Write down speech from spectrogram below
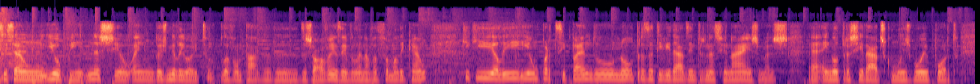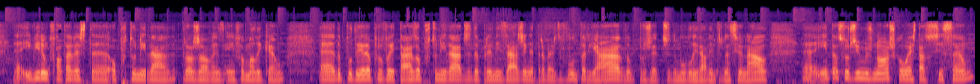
Associação IUPI nasceu em 2008 pela vontade de, de, jovens em Vila Nova de Famalicão, que aqui e ali iam participando noutras atividades internacionais, mas uh, em outras cidades como Lisboa e Porto, uh, e viram que faltava esta oportunidade para os jovens em Famalicão uh, de poder aproveitar as oportunidades de aprendizagem através de voluntariado, projetos de mobilidade internacional. Então surgimos nós com esta associação,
